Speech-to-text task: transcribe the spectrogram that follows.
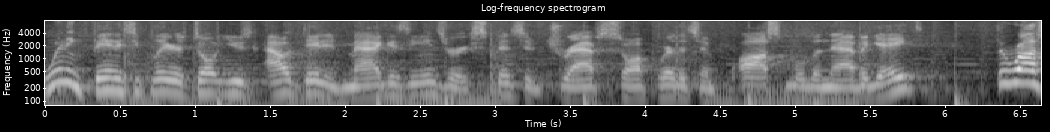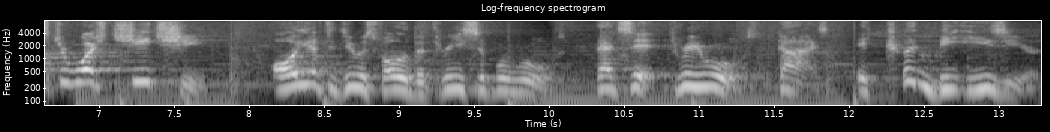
Winning fantasy players don't use outdated magazines or expensive draft software that's impossible to navigate. The Roster Watch cheat sheet. All you have to do is follow the three simple rules. That's it, three rules. Guys, it couldn't be easier.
